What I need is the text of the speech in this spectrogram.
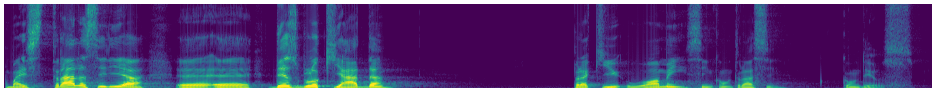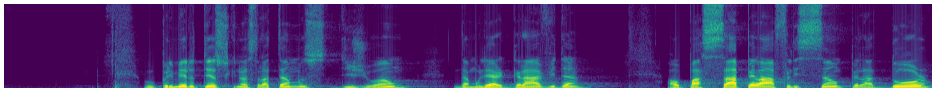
uma estrada seria é, é, desbloqueada para que o homem se encontrasse com Deus. O primeiro texto que nós tratamos de João, da mulher grávida, ao passar pela aflição, pela dor,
